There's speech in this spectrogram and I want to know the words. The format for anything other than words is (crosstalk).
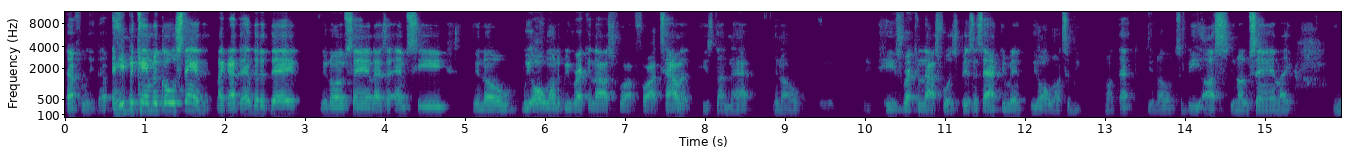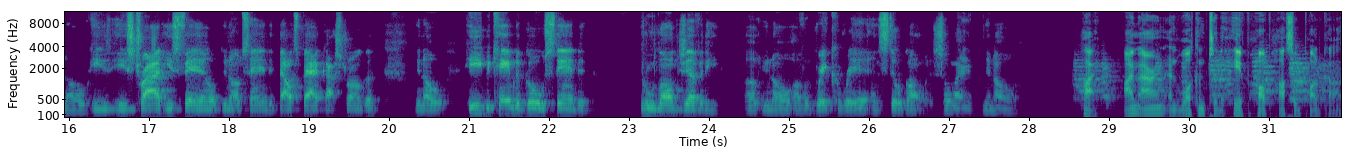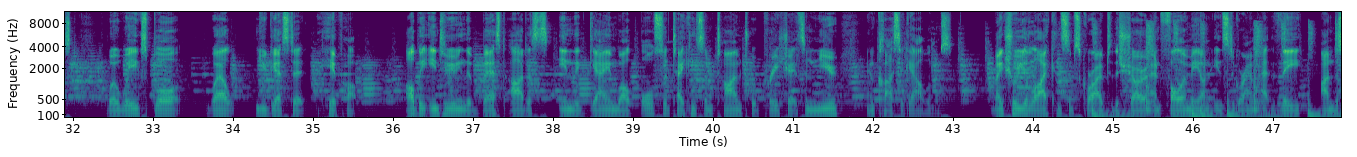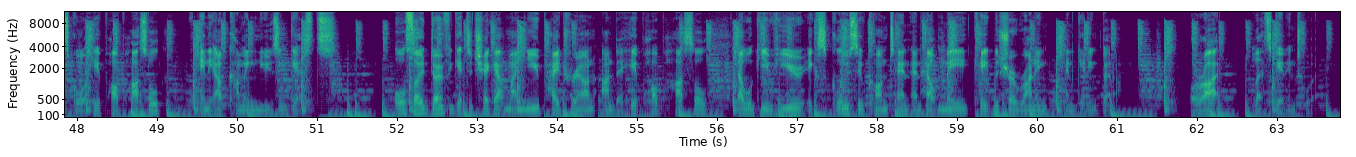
Definitely, definitely. he became the gold standard. Like at the end of the day, you know what I'm saying? As an MC, you know, we all want to be recognized for our, for our talent. He's done that. You know, he's recognized for his business acumen. We all want to be want that, you know, to be us. You know what I'm saying? Like, you know, he's he's tried, he's failed. You know what I'm saying? He bounced back, got stronger. You know, he became the gold standard through longevity of you know of a great career and still going. So like, you know. Hi, I'm Aaron, and welcome to the Hip Hop Hustle podcast, where we explore, well, you guessed it, hip hop. I'll be interviewing the best artists in the game while also taking some time to appreciate some new and classic albums. Make sure you like and subscribe to the show and follow me on Instagram at the underscore hip hop hustle for any upcoming news and guests. Also, don't forget to check out my new Patreon under Hip Hop Hustle that will give you exclusive content and help me keep the show running and getting better. All right, let's get into it.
